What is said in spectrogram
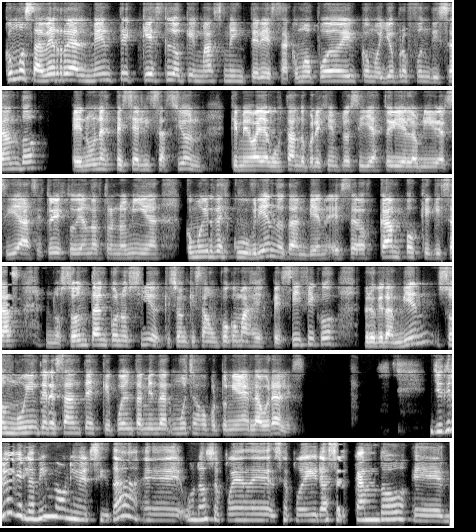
¿Cómo saber realmente qué es lo que más me interesa? ¿Cómo puedo ir como yo profundizando en una especialización que me vaya gustando, por ejemplo, si ya estoy en la universidad, si estoy estudiando astronomía, cómo ir descubriendo también esos campos que quizás no son tan conocidos, que son quizás un poco más específicos, pero que también son muy interesantes, que pueden también dar muchas oportunidades laborales. Yo creo que en la misma universidad eh, uno se puede, se puede ir acercando. Eh,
